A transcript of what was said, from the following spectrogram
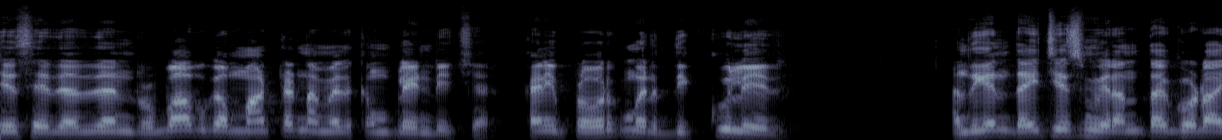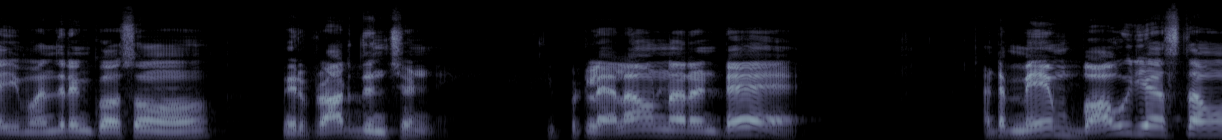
చేసేది? అది అని రుబాబుగా మాట్లాడి నా మీద కంప్లైంట్ ఇచ్చారు. కానీ ఇప్పటివరకు మరి దిక్కు లేదు. అందుకని దయచేసి మీరంతా కూడా ఈ మందిరం కోసం మీరు ప్రార్థించండి. ఇప్పట్లో ఎలా ఉన్నారంటే అంటే మేము బాగు చేస్తాము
